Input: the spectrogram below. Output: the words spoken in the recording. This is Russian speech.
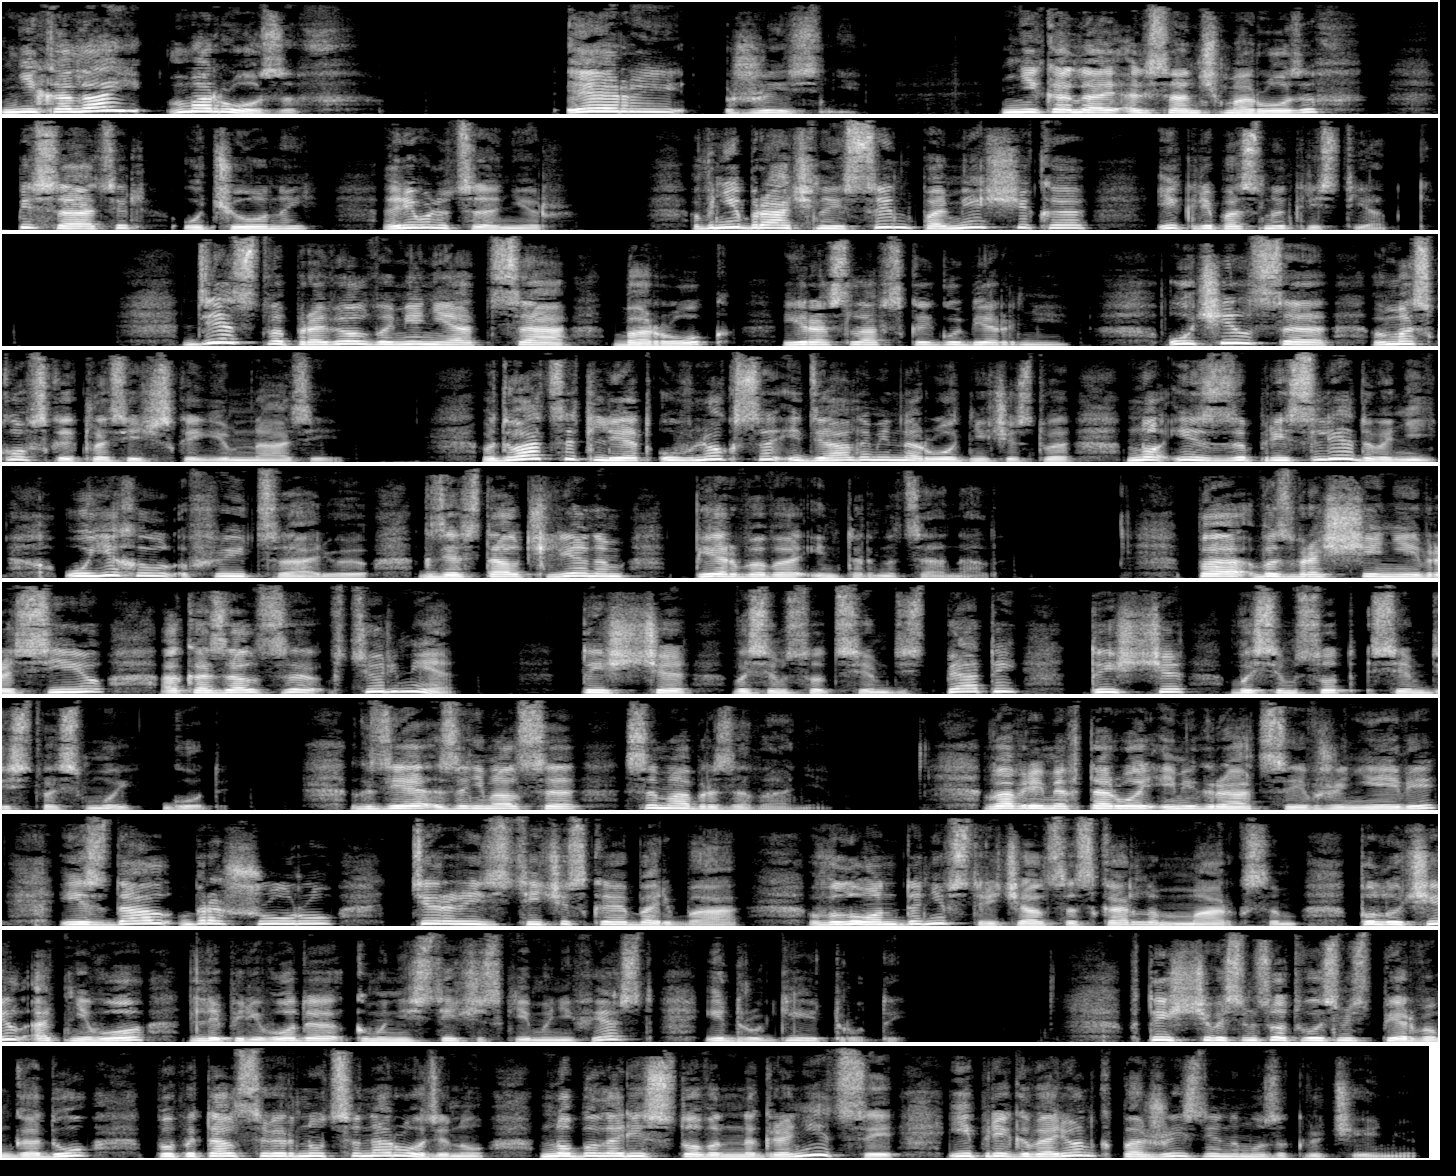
Николай Морозов. Эры жизни. Николай Александрович Морозов, писатель, ученый, революционер, внебрачный сын помещика и крепостной крестьянки. Детство провел в имении отца Барок Ярославской губернии, учился в Московской классической гимназии, в 20 лет увлекся идеалами народничества, но из-за преследований уехал в Швейцарию, где стал членом Первого интернационала. По возвращении в Россию оказался в тюрьме 1875-1878 годы, где занимался самообразованием во время второй эмиграции в Женеве издал брошюру «Террористическая борьба». В Лондоне встречался с Карлом Марксом, получил от него для перевода «Коммунистический манифест» и другие труды. В 1881 году попытался вернуться на родину, но был арестован на границе и приговорен к пожизненному заключению.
